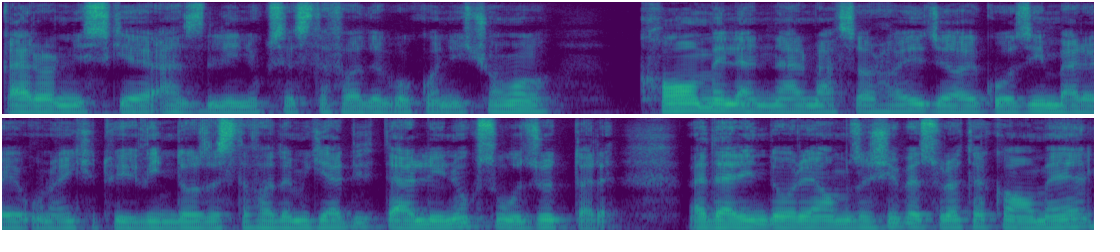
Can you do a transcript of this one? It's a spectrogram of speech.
قرار نیست که از لینوکس استفاده بکنید. شما کاملا نرم افزارهای جایگزین برای اونایی که توی ویندوز استفاده می‌کردید در لینوکس وجود داره و در این دوره آموزشی به صورت کامل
